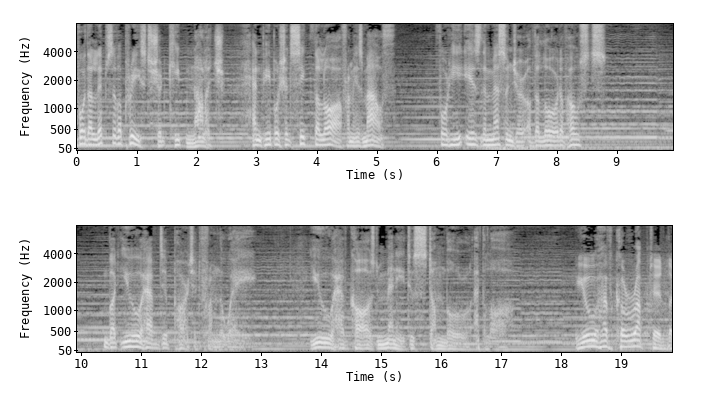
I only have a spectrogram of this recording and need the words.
For the lips of a priest should keep knowledge, and people should seek the law from his mouth. For he is the messenger of the Lord of hosts. But you have departed from the way. You have caused many to stumble at the law. You have corrupted the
